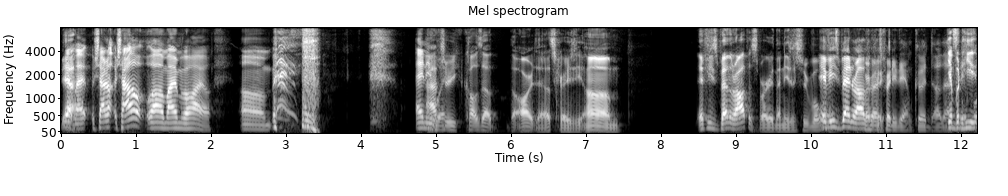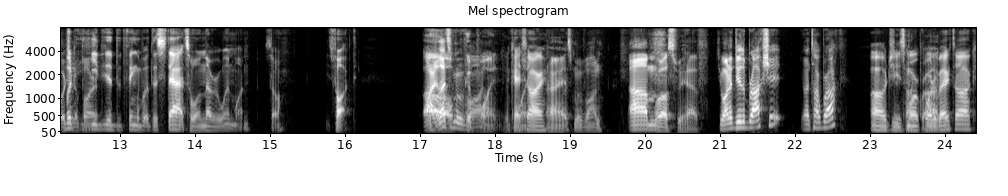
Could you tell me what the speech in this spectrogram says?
yeah. My- shout out! Shout out! Uh, Miami, of Ohio. Um. anyway, After he calls out the art, yeah, that's crazy. Um, if he's Ben Roethlisberger, then he's a Super Bowl. If winner. he's Ben Roethlisberger, that's pretty damn good though. That's yeah, but the he but part. he did the thing about the stats, so he'll never win one. So he's fucked. All right, let's Oh, move good on. Point. good Okay, point. sorry. All right. Let's move on. Um, What else we have? do you want to do the Brock shit? You want to talk Brock? Oh, geez, talk more Brock. quarterback talk.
